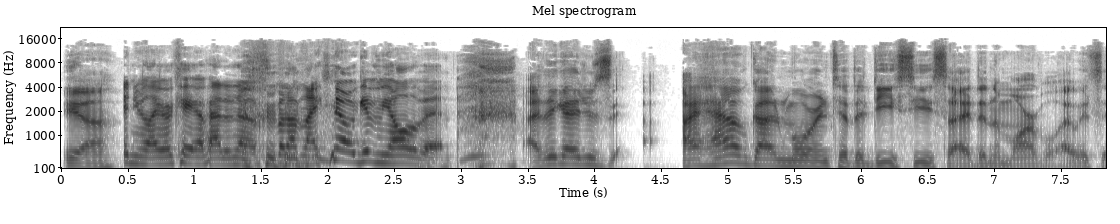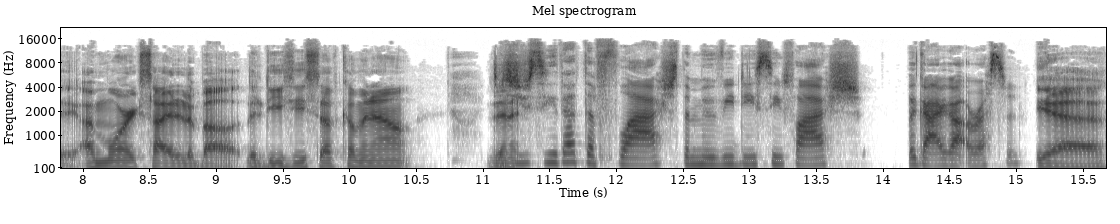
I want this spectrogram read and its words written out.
Yeah. and you're like, okay, I've had enough. But I'm like, no, give me all of it. I think I just I have gotten more into the DC side than the Marvel, I would say. I'm more excited about the DC stuff coming out. Did you see that the Flash, the movie DC Flash, the guy got arrested? yeah,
